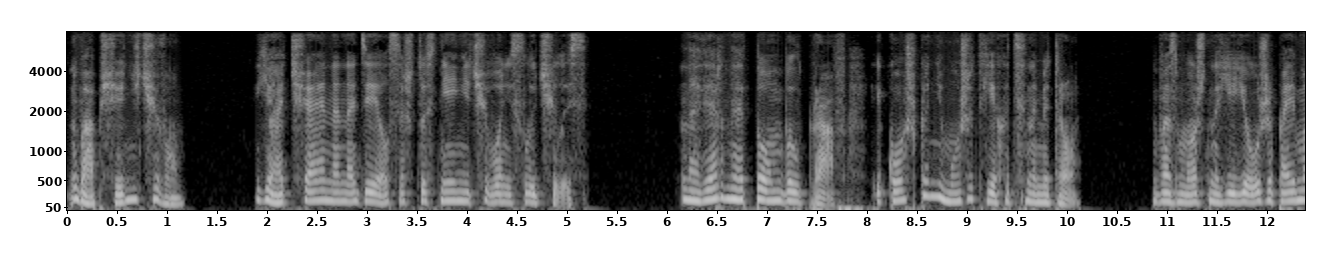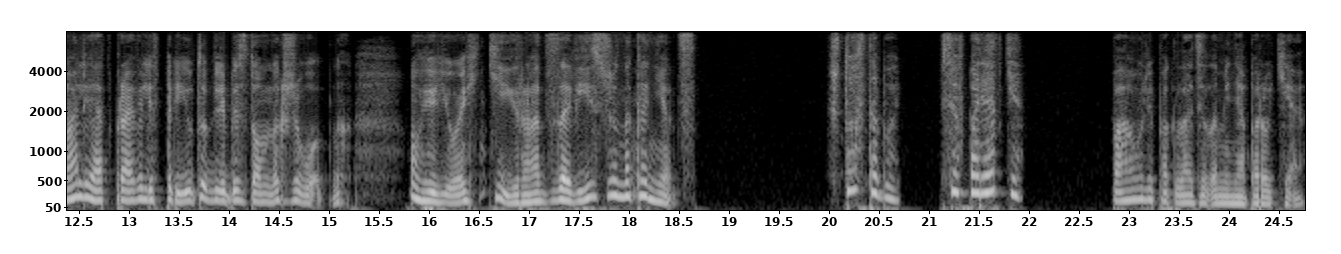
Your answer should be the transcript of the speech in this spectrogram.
Вообще ничего. Я отчаянно надеялся, что с ней ничего не случилось. Наверное, Том был прав, и кошка не может ехать на метро. Возможно, ее уже поймали и отправили в приют для бездомных животных. Ой-ой-ой, Кира, отзовись же, наконец. «Что с тобой? Все в порядке?» Паули погладила меня по руке.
